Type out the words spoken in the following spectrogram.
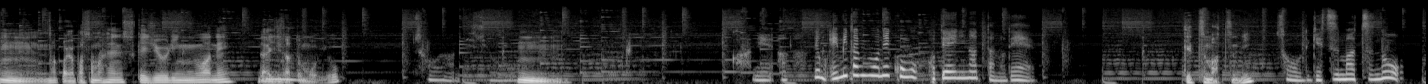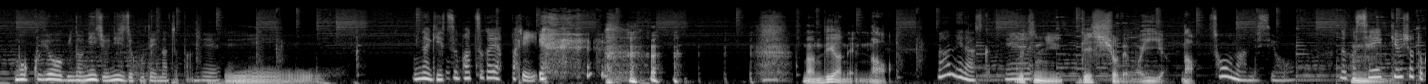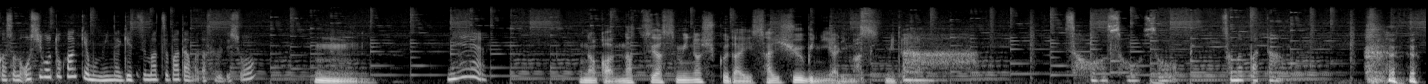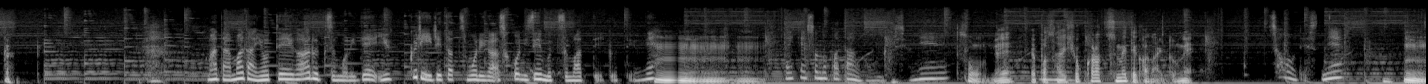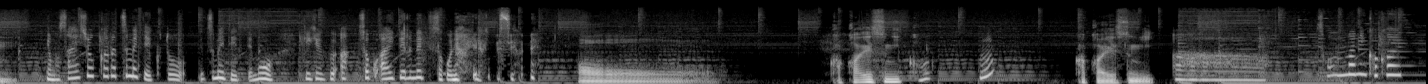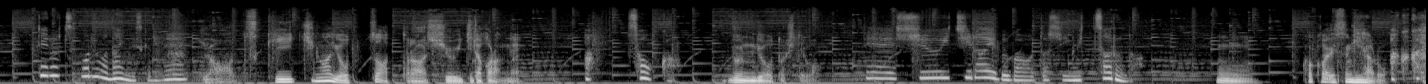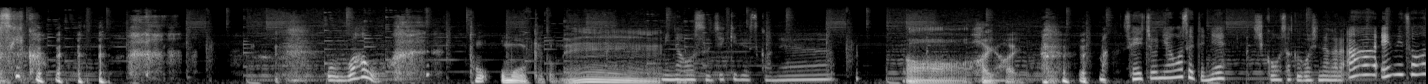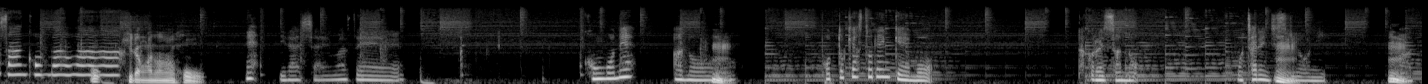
うん。なんかやっぱその辺スケジューリングはね、大事だと思うよ。そうなんですよ。うん。かね。あ、でも、エミタビもね、今後固定になったので、月末に？そう、で月末の木曜日の22時で固定になっちゃったんで、おー。みんな月末がやっぱり、なんでやねんな。なんでなんですかね。別に月初でもいいやんな。そうなんですよ。なんか請求書とかそのお仕事関係もみんな月末バタバタするでしょうん。ねえ。なんか夏休みの宿題最終日にやります。みたいな。ああ。そうそうそう。そのパターン。まだまだ予定があるつもりで、ゆっくり入れたつもりがそこに全部詰まっていくっていうね。うんうんうんうん。大体そのパターンが多いですよね。そうね。やっぱ最初から詰めていかないとね。そうですね。うん。でも最初から詰めていくと、詰めていっても、結局、あ、そこ空いてるねってそこに入るんですよね。あー。抱えすぎか？ん？抱えすぎ。あー、そんなに抱えてるつもりはないんですけどね。いやー、月1が4つあったら週1だからね。そうか。分量としては。で、で、週1ライブが私3つあるんだ。うん。抱えすぎやろ。あ、抱えすぎか。お わお。と思うけどね。見直す時期ですかね。あー、はいはい。ま、成長に合わせてね、試行錯誤しながら、あー、えみぞうさんこんばんは。お、ひらがなの方。ね、いらっしゃいませ。今後ね、あのーうんポッドキャスト連携も、桜井さんの、もうチャレンジするように、うん今、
